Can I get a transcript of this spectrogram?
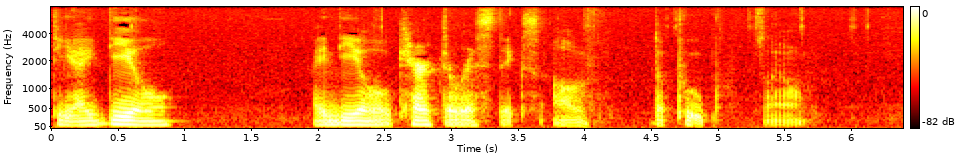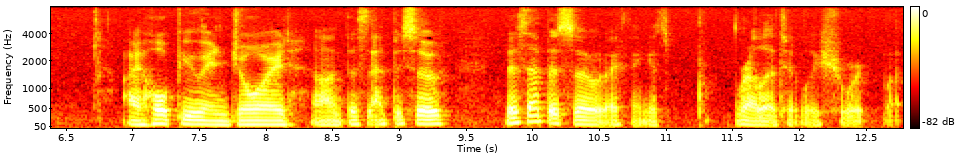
the ideal ideal characteristics of the poop. So I hope you enjoyed uh, this episode. This episode, I think it's relatively short, but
